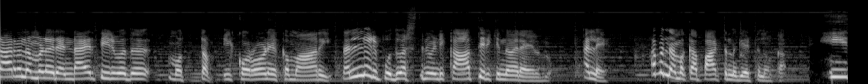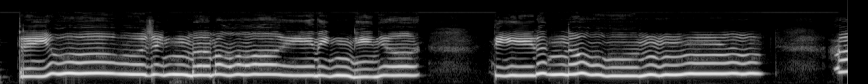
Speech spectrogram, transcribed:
കാരണം നമ്മൾ രണ്ടായിരത്തി ഇരുപത് മൊത്തം ഈ കൊറോണയൊക്കെ മാറി നല്ലൊരു പുതുവർഷത്തിന് വേണ്ടി കാത്തിരിക്കുന്നവരായിരുന്നു. അല്ലേ? അപ്പം നമുക്ക് ആ പാട്ടൊന്ന് കേട്ട് നോക്കാം. ഇത്രയോ ജന്മമായി നിന്നെ ഞാൻ തേടുന്നു. ആ,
